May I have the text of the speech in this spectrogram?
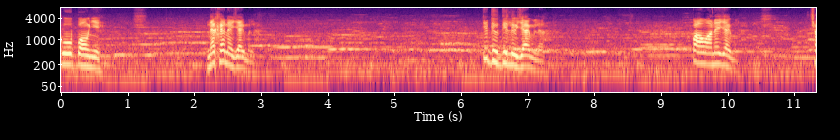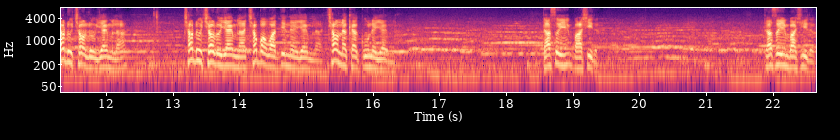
ကိုပေါင်းချင်းနှစ်ခက်နဲ့ရိုက်မလားတစ်တူတစ်လို့ရိုက်မလားပါဝါနဲ့ရိုက်မလား6တူ6လို့ရိုက်မလား6တူ6လို့ရိုက်မလား6ပါဝါ1နဲ့ရိုက်မလား6နှစ်ခက်9နဲ့ရိုက်မလားဒါဆိုရင်ဘာရှိတယ်ဒါဆိုရင်ဘာရှိတယ်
